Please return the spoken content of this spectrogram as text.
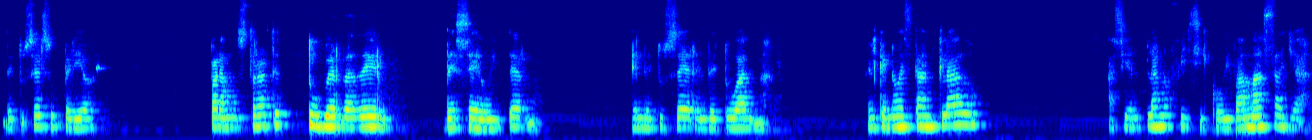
de tu ser superior para mostrarte tu verdadero deseo interno, el de tu ser, el de tu alma, el que no está anclado hacia el plano físico y va más allá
